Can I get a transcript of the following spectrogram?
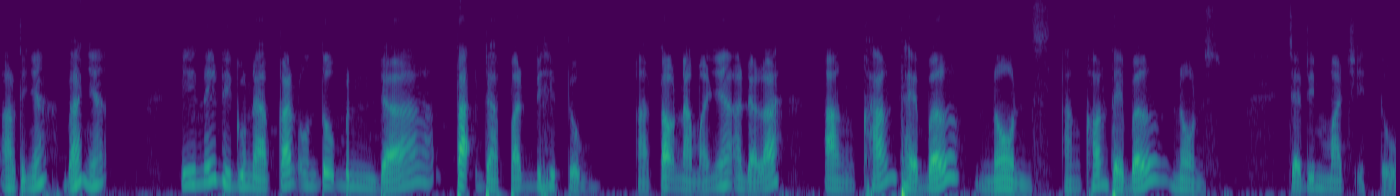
artinya banyak ini digunakan untuk benda tak dapat dihitung atau namanya adalah uncountable nouns. Uncountable nouns. Jadi much itu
